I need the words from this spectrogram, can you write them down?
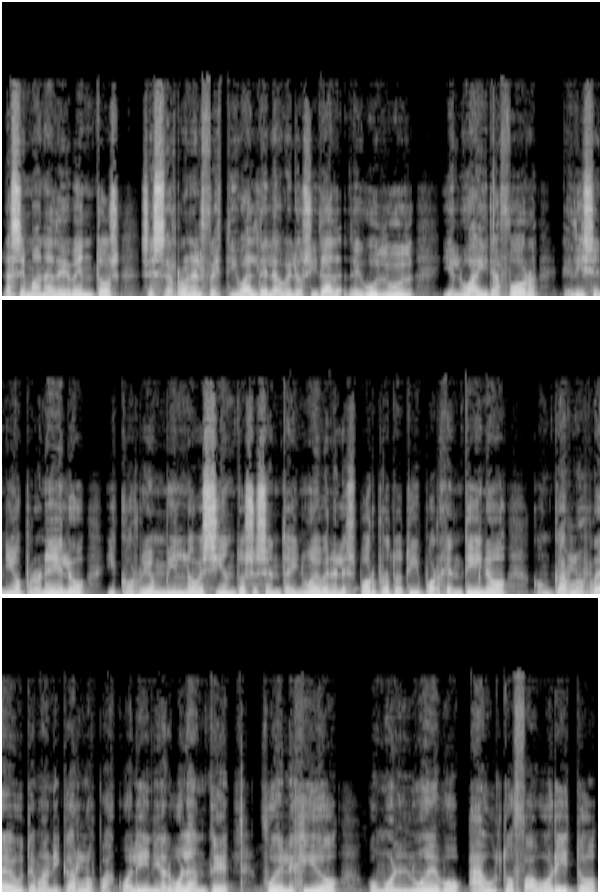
la semana de eventos se cerró en el Festival de la Velocidad de Goodwood y el Huayra Ford que diseñó Pronello y corrió en 1969 en el Sport Prototipo argentino, con Carlos Reutemann y Carlos Pascualini al volante, fue elegido como el nuevo auto favorito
